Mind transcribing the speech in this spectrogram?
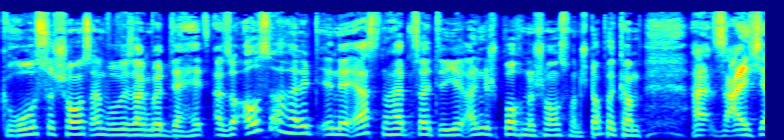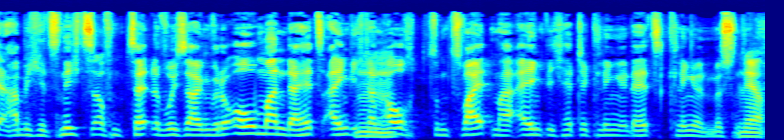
große Chance an, wo wir sagen würden, der hätte, also außer halt in der ersten Halbzeit die angesprochene Chance von Stoppelkamp, sage ich, habe ich jetzt nichts auf dem Zettel, wo ich sagen würde, oh Mann, da hätte es eigentlich mhm. dann auch zum zweiten Mal eigentlich hätte klingeln, da hätte es klingeln müssen. Ja.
